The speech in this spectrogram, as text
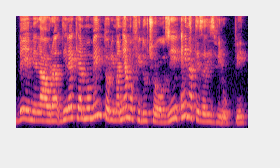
Bene Laura, direi che al momento rimaniamo fiduciosi e in attesa di sviluppi.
